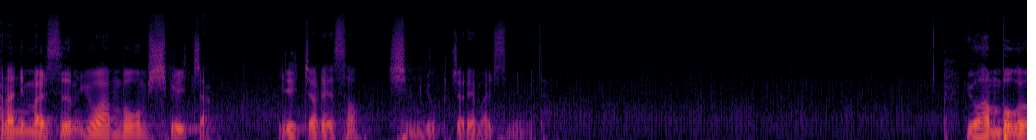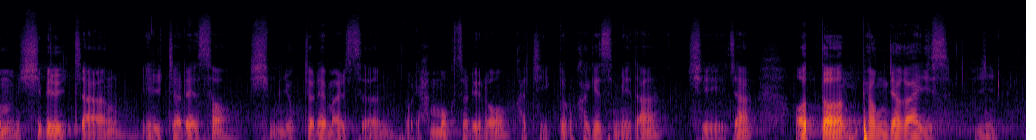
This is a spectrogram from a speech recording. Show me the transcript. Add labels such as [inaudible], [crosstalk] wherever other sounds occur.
하나님 말씀 요한복음 11장 1절에서 16절의 말씀입니다. 요한복음 11장 1절에서 16절의 말씀 우리 한 목소리로 같이 읽도록 하겠습니다. 시작. 어떤 병자가 있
